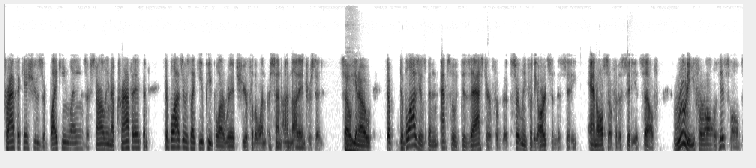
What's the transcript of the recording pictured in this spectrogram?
traffic issues, or biking lanes, or snarling up traffic," and De Blasio was like, "You people are rich. You're for the one percent. I'm not interested." So mm-hmm. you know, De, de Blasio has been an absolute disaster for certainly for the arts in the city and also for the city itself. Rudy, for all of his faults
